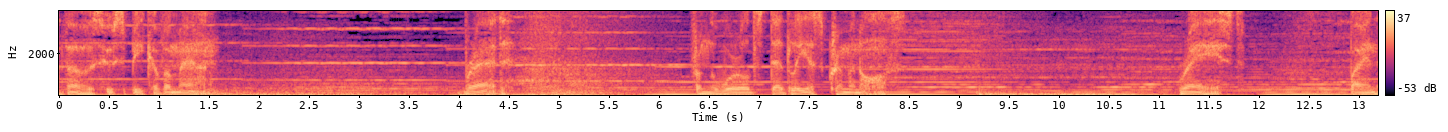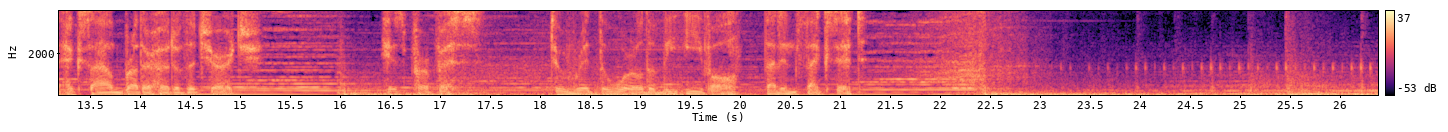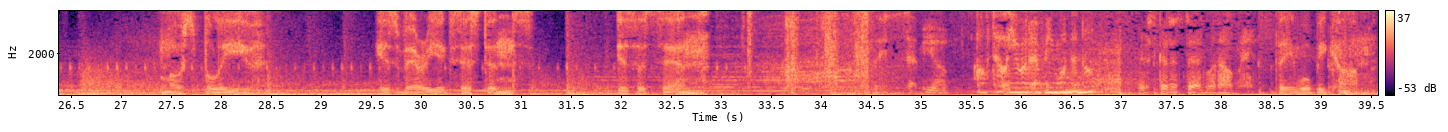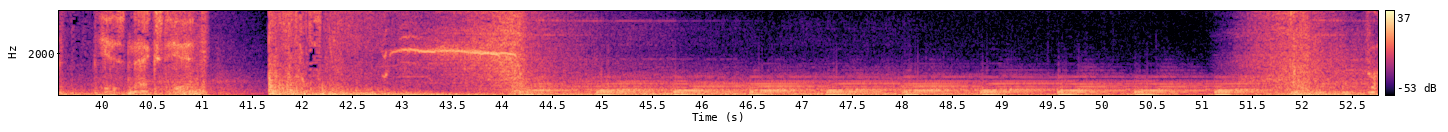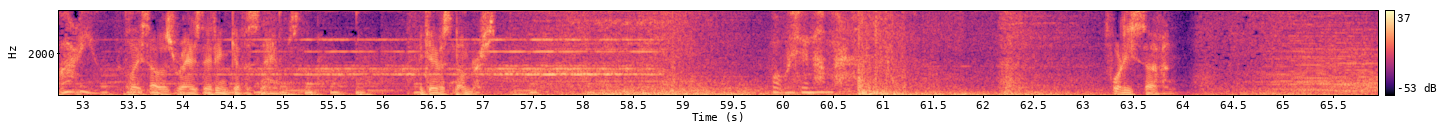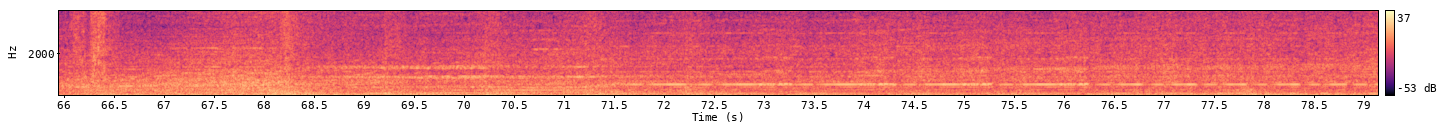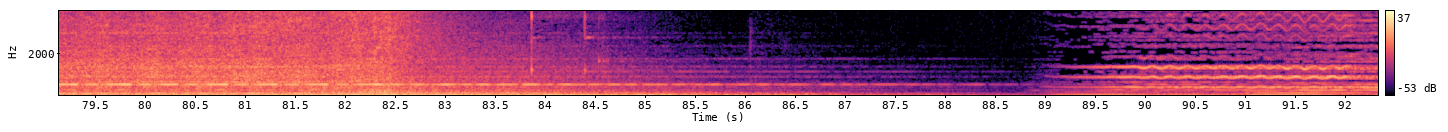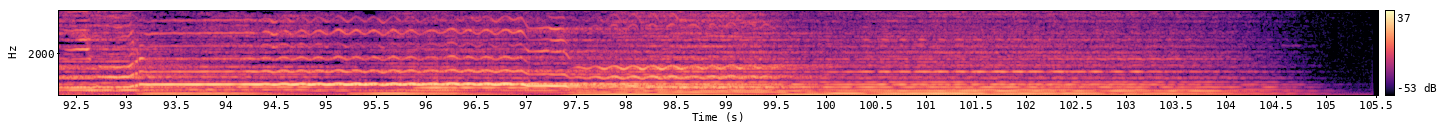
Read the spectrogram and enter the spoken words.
those who speak of a man. Bred from the world's deadliest criminals. Raised by an exiled brotherhood of the church. His purpose to rid the world of the evil that infects it. His very existence is a sin. They set me up. I'll tell you whatever you want to know. You're as good as dead without me. They will become his next hit. Who are you? The place I was raised, they didn't give us names. They gave us numbers. What was your number? 47.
